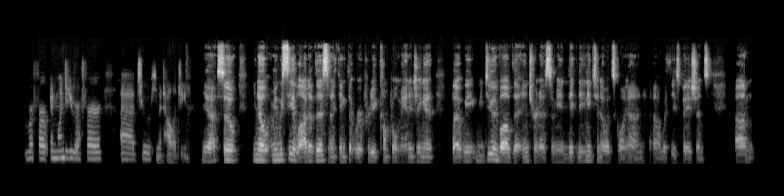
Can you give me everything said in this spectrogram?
refer, and when do you refer uh, to hematology? Yeah, so, you know, I mean, we see a lot of this, and I think that we're pretty comfortable managing it, but we, we do involve the internists. I mean, they, they need to know what's going on uh, with these patients. Um,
